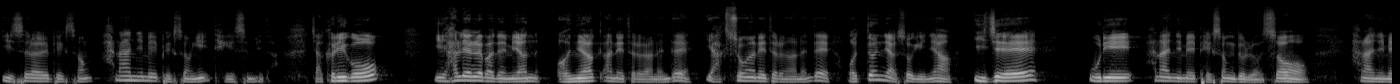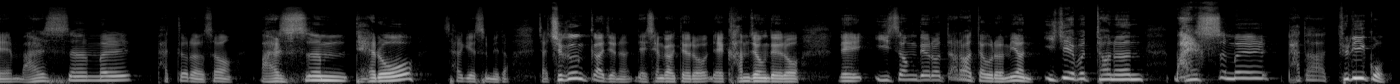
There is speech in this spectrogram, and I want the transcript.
이스라엘 백성 하나님의 백성이 되겠습니다. 자, 그리고 이 할례를 받으면 언약 안에 들어가는데 약속 안에 들어가는데 어떤 약속이냐? 이제 우리 하나님의 백성들로서 하나님의 말씀을 받들어서 말씀대로 살겠습니다. 자, 지금까지는 내 생각대로, 내 감정대로, 내 이성대로 따라왔다 그러면 이제부터는 말씀을 받아들이고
